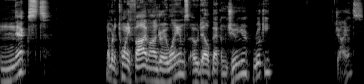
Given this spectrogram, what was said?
Next, number to 25, Andre Williams, Odell Beckham Jr., rookie. Giants.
